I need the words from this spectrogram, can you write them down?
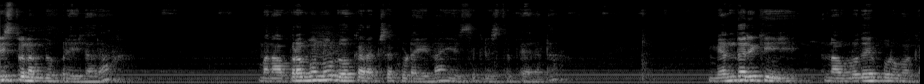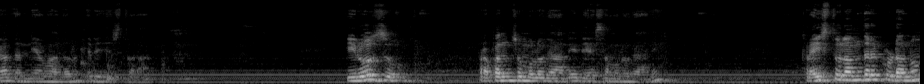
క్రీస్తునందు ప్రియులారా మన ప్రభును లోకరక్షకుడైన యేసుక్రీస్తు పేరట మీ అందరికీ నా హృదయపూర్వక ధన్యవాదాలు తెలియజేస్తున్నాను. ఈరోజు ప్రపంచములు కానీ దేశములు కానీ క్రైస్తులందరూ కూడాను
